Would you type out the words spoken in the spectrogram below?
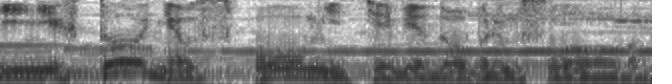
і ніхто не ўспомніць цябе добрым словам.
